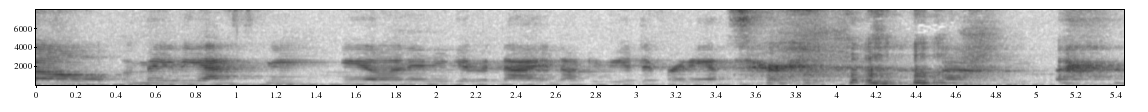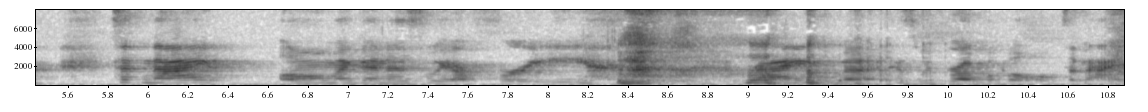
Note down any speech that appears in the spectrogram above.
So maybe ask me you know, on any given night, and I'll give you a different answer. um, tonight, oh my goodness, we are free, right? But because we broke a bowl tonight.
